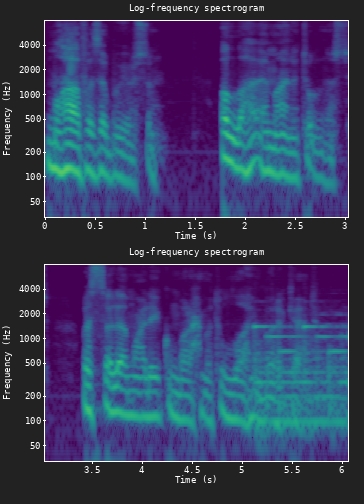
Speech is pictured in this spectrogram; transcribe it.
muhafaza buyursun. Allah'a emanet olunuz. Vesselamu aleyküm ve rahmetullahi ve berekatuhu.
